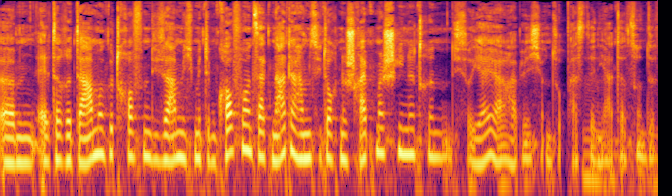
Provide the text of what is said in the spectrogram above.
ähm, ältere Dame getroffen, die sah mich mit dem Koffer und sagt, na, da haben Sie doch eine Schreibmaschine drin. Und ich so, ja, ja, habe ich. Und so, was denn? Ja, das und das.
